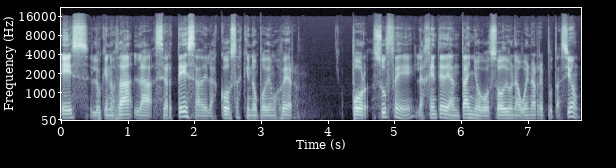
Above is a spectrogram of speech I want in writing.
Es lo que nos da la certeza de las cosas que no podemos ver. Por su fe, la gente de antaño gozó de una buena reputación.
